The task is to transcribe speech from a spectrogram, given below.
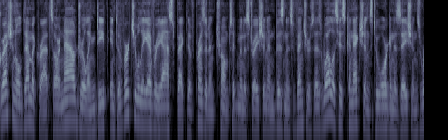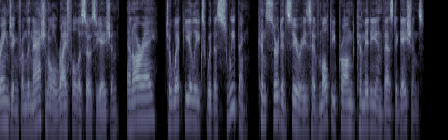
congressional Democrats are now drilling deep into virtually every aspect of President Trump's administration and business ventures as well as his connections to organizations ranging from the National Rifle Association, NRA, to WikiLeaks with a sweeping, concerted series of multi-pronged committee investigations.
